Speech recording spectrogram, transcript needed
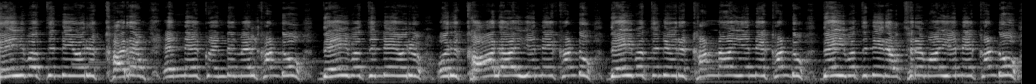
ദൈവത്തിന്റെ ഒരു കരം എന്നെ എന്റെ മേൽ കണ്ടു. ദൈവത്തിന്റെ ഒരു ഒരു കാലായി എന്നെ കണ്ടു. ദൈവത്തിന്റെ ഒരു കണ്ണായി എന്നെ കണ്ടു. ദൈവത്തിന്റെ ഒരു അധരമായി എന്നെ കണ്ടു.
